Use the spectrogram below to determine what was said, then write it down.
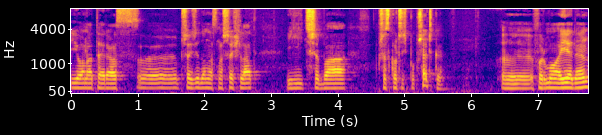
i ona teraz e, przejdzie do nas na 6 lat i trzeba przeskoczyć poprzeczkę. E, Formuła 1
